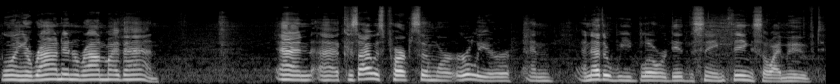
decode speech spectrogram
going around and around my van. And because I was parked somewhere earlier, and another weed blower did the same thing, so I moved.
